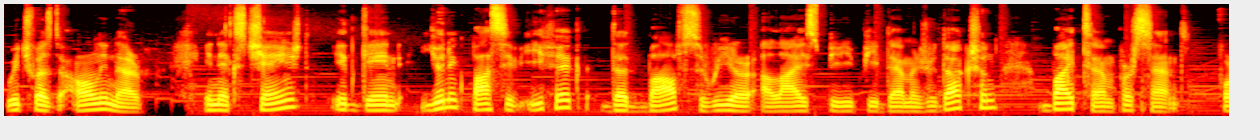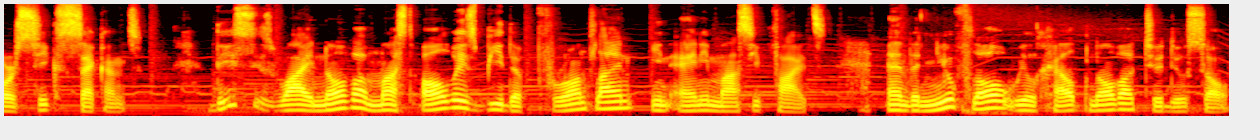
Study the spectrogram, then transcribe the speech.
which was the only nerf. In exchange, it gained unique passive effect that buffs rear allies PvP damage reduction by 10% for 6 seconds. This is why Nova must always be the frontline in any massive fights, and the new flow will help Nova to do so.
